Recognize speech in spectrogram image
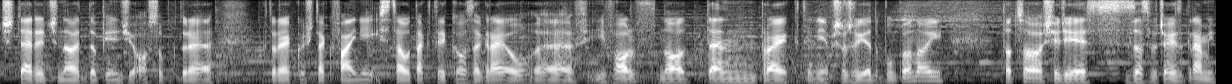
4 e, czy nawet do 5 osób, które które jakoś tak fajnie i z całą taktyką zagrają e, w Evolve, no ten projekt nie przeżyje długo, no i to, co się dzieje z, zazwyczaj z grami,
